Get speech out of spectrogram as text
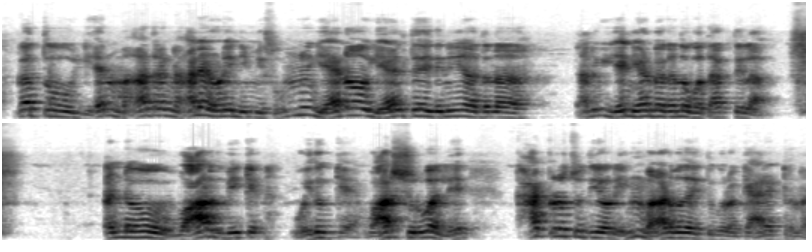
ಸಖತ್ತು ಏನ್ ಮಾತ್ರ ನಾನೇ ನೋಡಿ ನಿಮಗೆ ಸುಮ್ಮನೆ ಏನೋ ಹೇಳ್ತಾ ಇದ್ದೀನಿ, ಅದನ್ನ ನನಗೆ ಏನ್ ಹೇಳ್ಬೇಕಂತ ಗೊತ್ತಾಗ್ತಿಲ್ಲ. ಅಂಡ್ ವಾರ್ ವೀಕೆಂಡ್ ಇದಕ್ಕೆ ವಾರ ಶುರುವಲ್ಲಿ ಕಾಟ್ರೋ ಸುದ್ದಿ ಅವ್ರು ಹಿಂಗ್ ಮಾಡ್ಬೋದಾಯ್ತು ಗುರು ಕ್ಯಾರೆಕ್ಟರ್ನ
